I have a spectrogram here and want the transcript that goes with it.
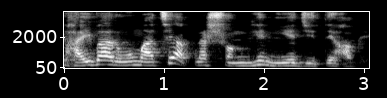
ভাইবা রুম আছে, আপনার সঙ্গে নিয়ে যেতে হবে।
